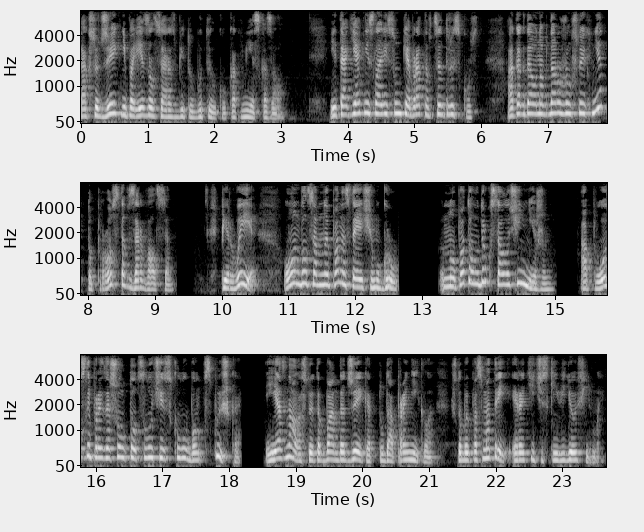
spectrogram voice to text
Так что Джейк не порезался о разбитую бутылку, как мне сказал. Итак, я отнесла рисунки обратно в Центр искусств. А когда он обнаружил, что их нет, то просто взорвался. Впервые он был со мной по-настоящему груб. Но потом вдруг стал очень нежен. А после произошел тот случай с клубом «Вспышка», И я знала, что эта банда Джейка туда проникла, чтобы посмотреть эротические видеофильмы.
